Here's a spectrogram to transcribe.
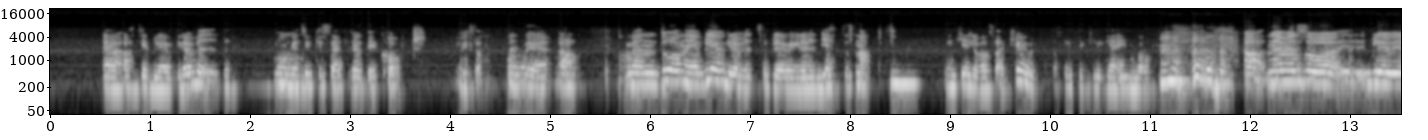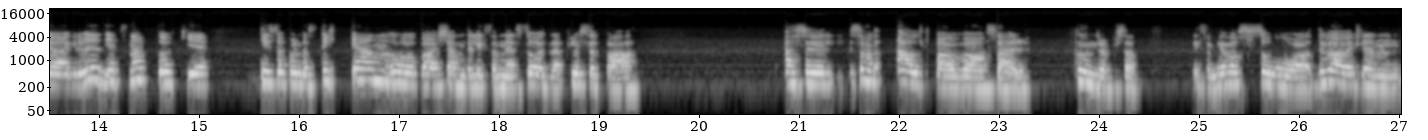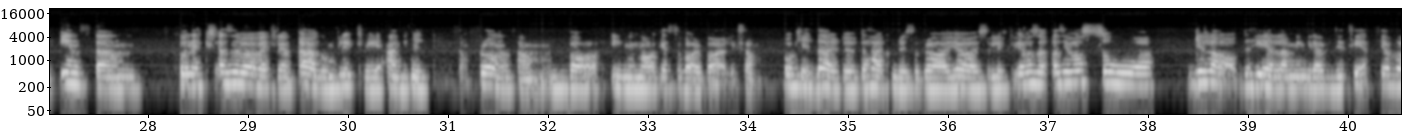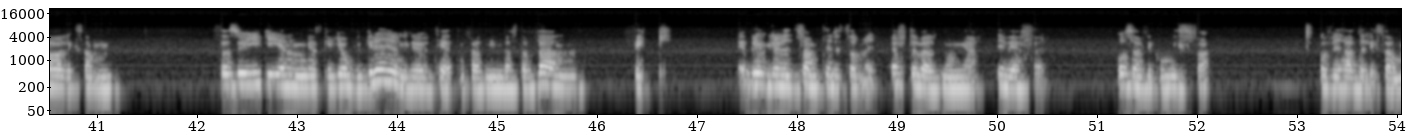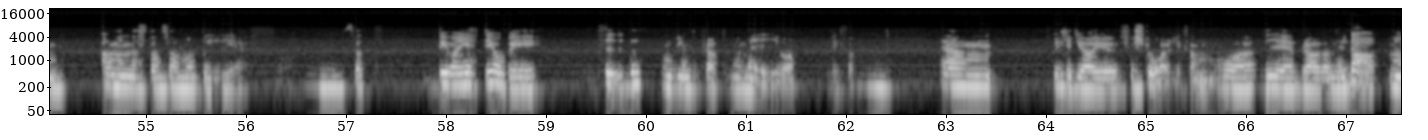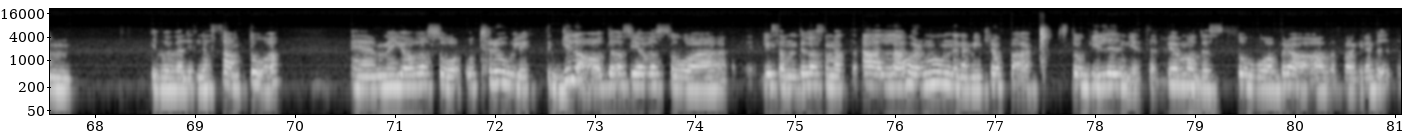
eh, att jag blev gravid. Många Mm. tycker säkert att det är kort. Liksom. Och Mm. det, ja. Men då när jag blev gravid så blev jag gravid jättesnabbt. Mm. Min kille var så här kul att vi fick ligga en gång. ja, nej men så blev jag gravid jättesnabbt och eh, kissade på den där stickan och bara kände liksom när jag såg det där plusset bara Alltså som att allt bara var så här 100 procent. Liksom, jag var så, det var verkligen instant connection. Alltså det var verkligen ögonblicklig anknytning. Liksom. Från att han var i min mage så var det bara liksom okej där är du, det här kommer bli så bra, jag är så lycklig. Jag var så, alltså jag var så glad hela min graviditet. Jag var liksom Sen så gick jag igenom en ganska jobbig grej under graviditeten för att min bästa vän fick, blev gravid samtidigt som mig efter väldigt många IVF-er. Och sen fick hon missfall. Och vi hade liksom ja, nästan samma BF. Så att det var en jättejobbig tid. Hon ville inte prata med mig. Och, liksom. Ehm, vilket jag ju förstår. Liksom. Och vi är bra vänner idag. Men det var väldigt ledsamt då. Ehm, men jag var så otroligt glad. Alltså jag var så, liksom, det var som att alla hormonerna i min kropp stod i linje. Typ. Jag mådde så bra av att vara gravid.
